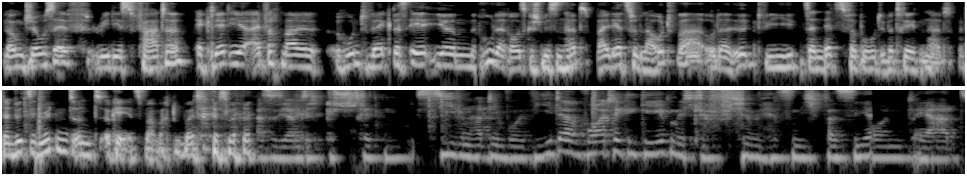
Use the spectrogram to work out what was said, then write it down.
Long Joseph, Reedys Vater, erklärt ihr einfach mal rundweg, dass er ihren Bruder rausgeschmissen hat, weil der zu laut war oder irgendwie sein Netzverbot übertreten hat. Und dann wird sie wütend und okay, jetzt mal, mach du weiter. Also sie haben sich gestritten. Steven hat ihm wohl wieder Worte gegeben. Ich glaube, mir wäre es nicht passiert. Und er hat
